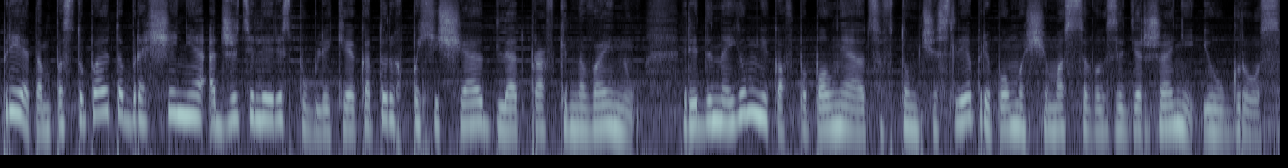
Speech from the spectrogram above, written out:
При этом поступают обращения от жителей республики, которых похищают для отправки на войну. Ряды наемников пополняются в том числе при помощи массовых задержаний и угроз.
